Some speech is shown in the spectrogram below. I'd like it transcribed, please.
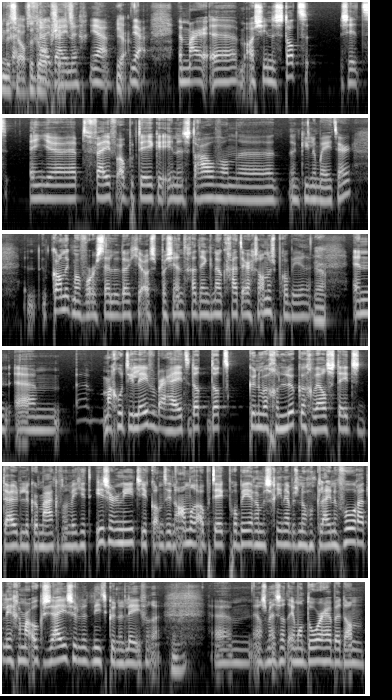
in hetzelfde dorp zit. weinig, ja. Ja. ja. En maar ehm, als je in de stad zit en je hebt vijf apotheken in een straal van eh, een kilometer, kan ik me voorstellen dat je als patiënt gaat denken, nou ik ga het ergens anders proberen. Ja. En, ehm, maar goed, die leverbaarheid, dat, dat kunnen we gelukkig wel steeds duidelijker maken. Van weet je, het is er niet. Je kan het in een andere apotheek proberen. Misschien hebben ze nog een kleine voorraad liggen, maar ook zij zullen het niet kunnen leveren. Nee. Ehm, en als mensen dat eenmaal doorhebben, dan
